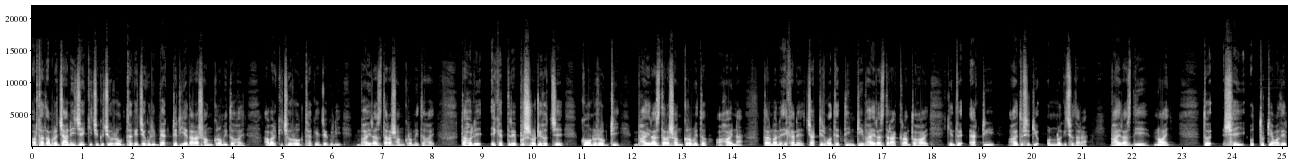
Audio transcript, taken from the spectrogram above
অর্থাৎ আমরা জানি যে কিছু কিছু রোগ থাকে যেগুলি ব্যাকটেরিয়া দ্বারা সংক্রমিত হয়, আবার কিছু রোগ থাকে যেগুলি ভাইরাস দ্বারা সংক্রমিত হয়। তাহলে এক্ষেত্রে প্রশ্নটি হচ্ছে, কোন রোগটি ভাইরাস দ্বারা সংক্রমিত হয় না? তার মানে এখানে চারটির মধ্যে তিনটি ভাইরাস দ্বারা আক্রান্ত হয়, কিন্তু একটি হয়তো সেটি অন্য কিছু দ্বারা। ভাইরাস দিয়ে নয়। তো সেই উত্তরটি আমাদের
